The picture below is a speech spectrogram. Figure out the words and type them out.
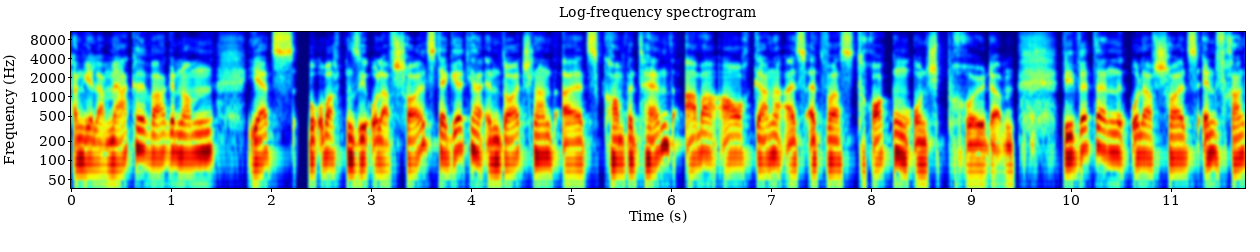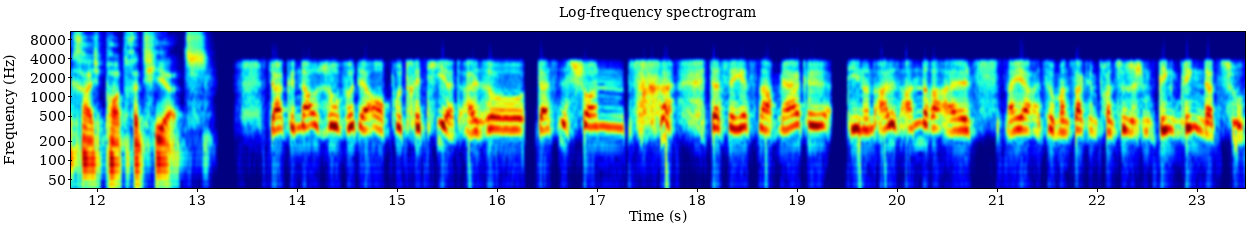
Angela Merkel wahrgenommen. Jetzt beobachten sie Olaf Scholz. Der gilt ja in Deutschland als kompetent, aber auch gerne als etwas trocken und spröde. Wie wird denn Olaf Scholz in Frankreich porträtiert? Ja, genau so wird er auch porträtiert. Also das ist schon, dass er jetzt nach Merkel, die nun alles andere als, naja, also man sagt im Französischen Bling Bling dazu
